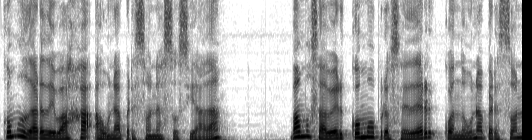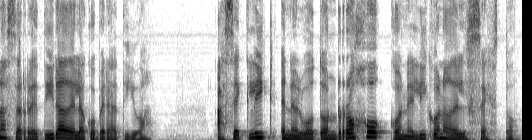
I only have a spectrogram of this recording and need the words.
¿Cómo dar de baja a una persona asociada? Vamos a ver cómo proceder cuando una persona se retira de la cooperativa. Hace clic en el botón rojo con el icono del cesto.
